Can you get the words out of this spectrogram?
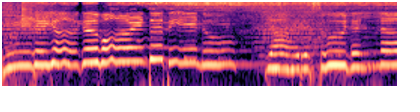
ஏழையாக வாழ்ந்ததேனோ யார சூழல்லா?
